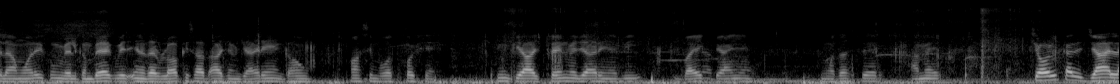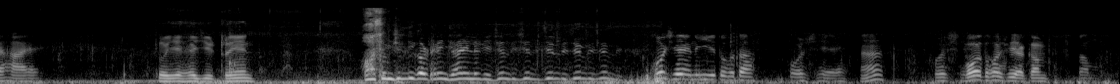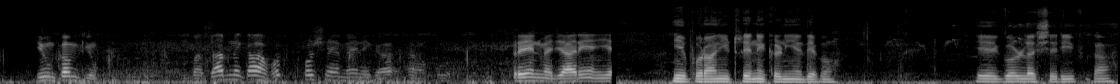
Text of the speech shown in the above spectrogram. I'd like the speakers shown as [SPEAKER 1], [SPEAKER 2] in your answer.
[SPEAKER 1] Allam welcome back with in other blog के साथ। आज हम जा रहे हैं गाँव। वहाँ से बहुत खुश हैं क्योंकि आज ट्रेन में जा रहे हैं अभी। बाइक पे आए हैं। मुदसर हमें चौल कल जा रहा है। तो ये है जी ट्रेन आसम जल्दी का ट्रेन जाने लगी। जल्दी जल्दी जल्दी जल्दी जल्दी। खुश है नहीं ये तो बता।
[SPEAKER 2] खुश है।
[SPEAKER 1] हाँ?
[SPEAKER 2] खुश
[SPEAKER 1] बहुत खुश है कम?
[SPEAKER 2] कम।
[SPEAKER 1] क्यों कम क्यों?
[SPEAKER 2] बस आपने कहा खुश है मैंने कहा हाँ,
[SPEAKER 1] ट्रेन में जा रहे हैं। ये ये पुरानी ट्रेनें खड़ी हैं, देखो। ये गोल्डा शरीफ का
